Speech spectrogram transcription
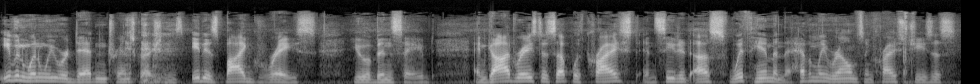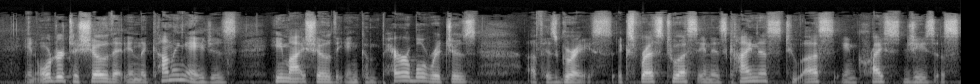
even when we were dead in transgressions. it is by grace you have been saved. And God raised us up with Christ and seated us with him in the heavenly realms in Christ Jesus, in order to show that in the coming ages he might show the incomparable riches of his grace, expressed to us in his kindness to us in Christ Jesus.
